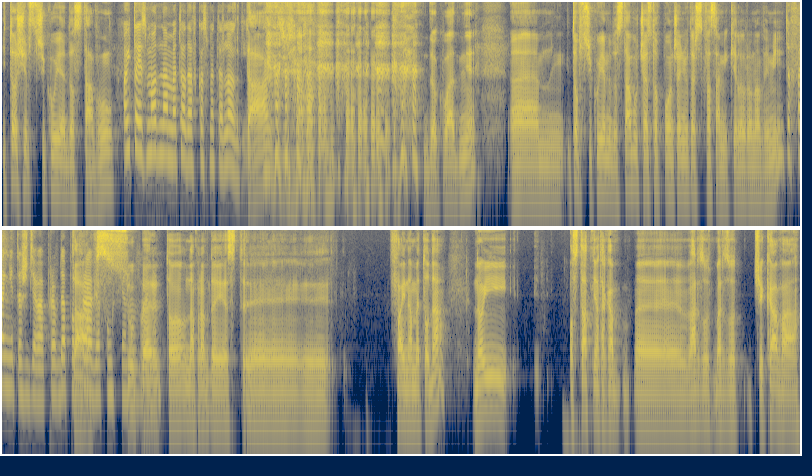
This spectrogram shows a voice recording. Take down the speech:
i to się wstrzykuje do stawu. Oj, to jest modna metoda w kosmetologii. Tak, dokładnie. Um, to wstrzykujemy do stawu, często w połączeniu też z kwasami kielorunowymi. To fajnie też działa, prawda? Poprawia tak, funkcjonowanie. super, to naprawdę jest yy, fajna metoda. No i ostatnia taka e, bardzo, bardzo ciekawa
